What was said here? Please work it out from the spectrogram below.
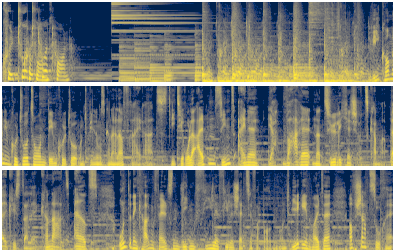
Kulturton. Willkommen im Kulturton, dem Kultur- und Bildungskanal auf Freirad. Die Tiroler Alpen sind eine, ja, wahre, natürliche Schatzkammer. Bergkristalle, Granat, Erz. Unter den kargen Felsen liegen viele, viele Schätze verborgen. Und wir gehen heute auf Schatzsuche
